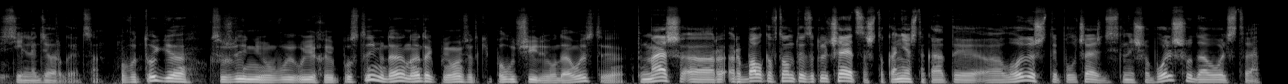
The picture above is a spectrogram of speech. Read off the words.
сильно дергается. В итоге, к сожалению, вы уехали пустыми, да, но я так понимаю, все-таки получили удовольствие. Понимаешь, э, рыбалка в том-то и заключается, что, конечно, когда ты э, ловишь, ты получаешь действительно еще больше удовольствия.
